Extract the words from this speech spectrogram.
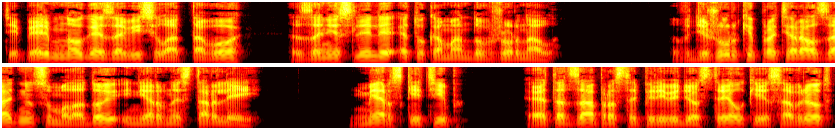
Теперь многое зависело от того, занесли ли эту команду в журнал. В дежурке протирал задницу молодой и нервный старлей. Мерзкий тип. Этот запросто переведет стрелки и соврет,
